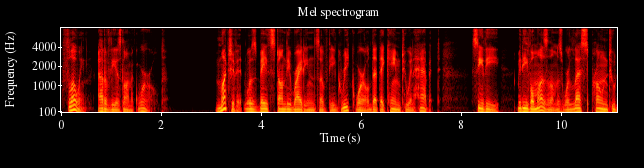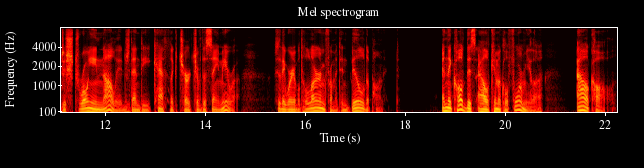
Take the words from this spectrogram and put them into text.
flowing out of the Islamic world. Much of it was based on the writings of the Greek world that they came to inhabit. See the medieval Muslims were less prone to destroying knowledge than the Catholic Church of the same era, so they were able to learn from it and build upon it. And they called this alchemical formula alcohol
